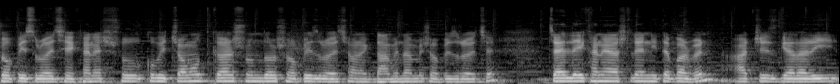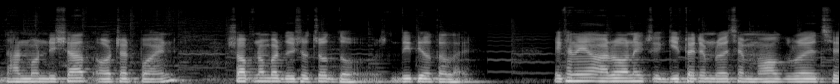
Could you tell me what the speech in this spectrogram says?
শোপিস রয়েছে এখানে। খুবই চমৎকার, সুন্দর শোপিস রয়েছে, অনেক দামি দামি শোপিস রয়েছে। চাইলে এখানে আসলে নিতে পারবেন। আর্টিস্ট গ্যালারি ধানমন্ডি সাত অর্চার্ড পয়েন্ট শপ নম্বর দুইশো চোদ্দ, দ্বিতীয় তলায়। এখানে আরও অনেক গিফট আইটেম রয়েছে মগ রয়েছে,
